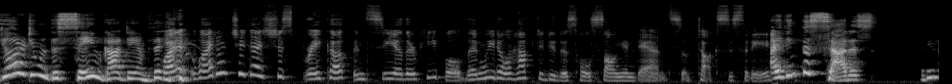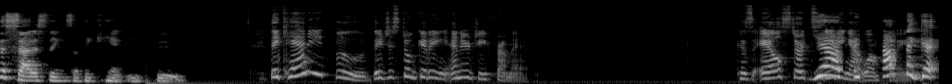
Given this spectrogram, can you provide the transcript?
y'all are doing the same goddamn thing. why, why don't you guys just break up and see other people? Then we don't have to do this whole song and dance of toxicity. I think the saddest, I think the saddest thing is that they can't eat food. they can't eat food. They just don't get any energy from it. Because Ale starts Yeah, eating at one point. get.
